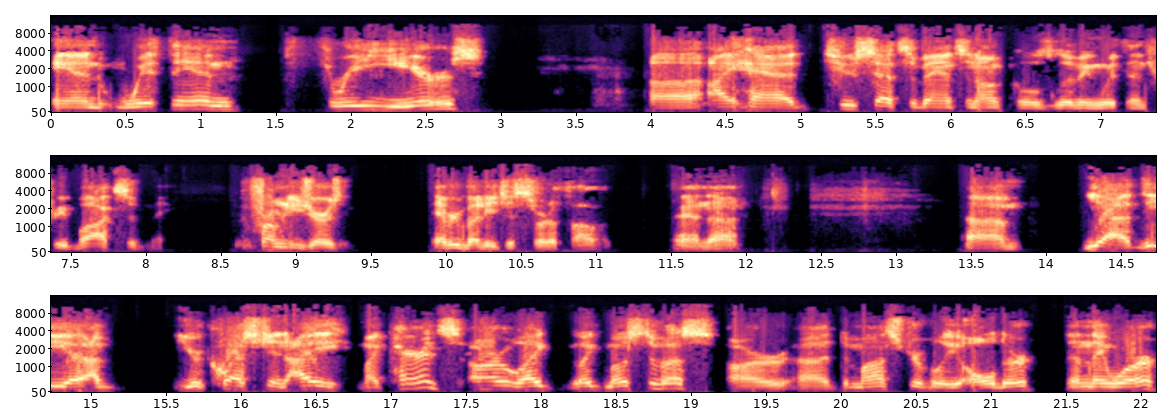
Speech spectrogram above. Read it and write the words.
and within three years, uh, I had two sets of aunts and uncles living within three blocks of me from New Jersey. Everybody just sort of followed. And, uh, um, yeah, the, uh, your question, I my parents are like like most of us are uh, demonstrably older than they were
